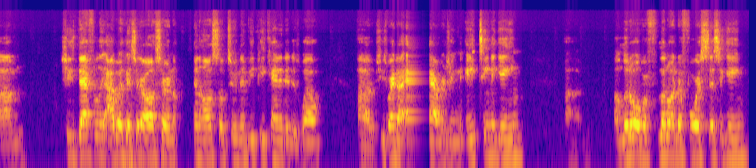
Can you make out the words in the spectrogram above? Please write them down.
Um, she's definitely, I would consider also an, and also to an MVP candidate as well. Uh, she's right now averaging 18 a game, uh, a little over, little under four assists a game.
